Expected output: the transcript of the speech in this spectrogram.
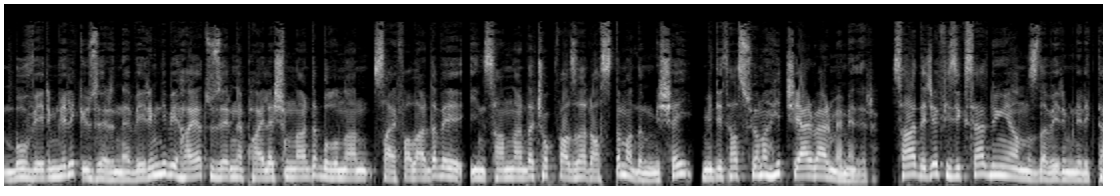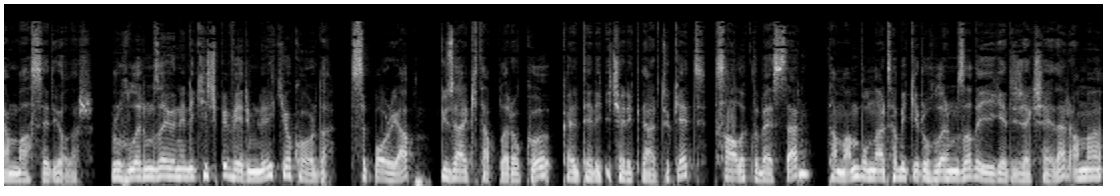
Bu verimlilik üzerine, verimli bir hayat üzerine paylaşımlarda bulunan sayfalarda ve insanlarda çok fazla rastlamadığım bir şey meditasyona hiç yer vermemeleri. Sadece fiziksel dünyamızda verimlilikten bahsediyorlar. Ruhlarımıza yönelik hiçbir verimlilik yok orada. Spor yap, güzel kitaplar oku, kaliteli içerikler tüket, sağlıklı beslen. Tamam bunlar tabii ki ruhlarımıza da iyi gelecek şeyler ama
